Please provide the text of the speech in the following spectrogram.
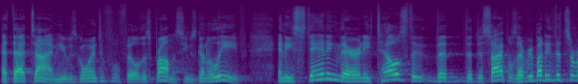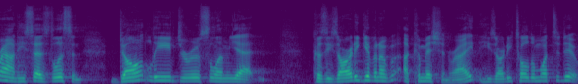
at that time. He was going to fulfill this promise. He was going to leave. And he's standing there and he tells the, the, the, disciples, everybody that's around, he says, Listen, don't leave Jerusalem yet. Because he's already given a, a commission, right? He's already told them what to do.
